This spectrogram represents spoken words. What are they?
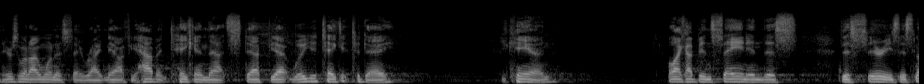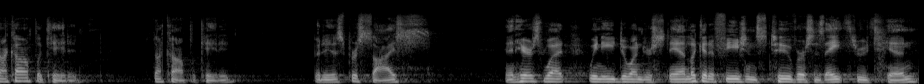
Here's what I want to say right now. If you haven't taken that step yet, will you take it today? You can. Like I've been saying in this, this series, it's not complicated not complicated, but it is precise. And here's what we need to understand. Look at Ephesians 2, verses 8 through 10.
